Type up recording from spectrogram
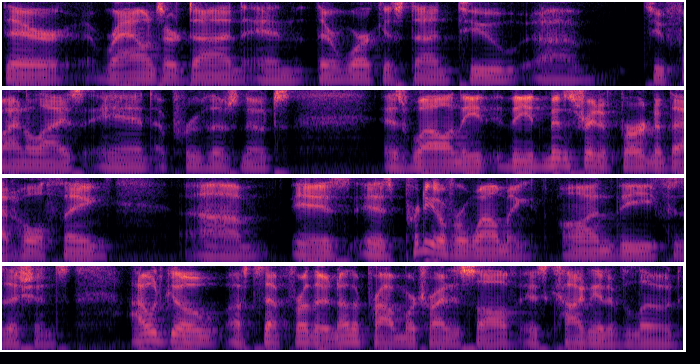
their rounds are done and their work is done to uh, to finalize and approve those notes as well. And the the administrative burden of that whole thing um, is is pretty overwhelming on the physicians. I would go a step further. Another problem we're trying to solve is cognitive load.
